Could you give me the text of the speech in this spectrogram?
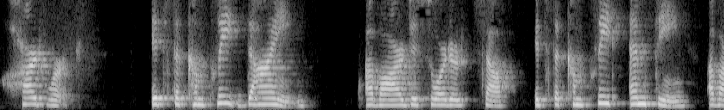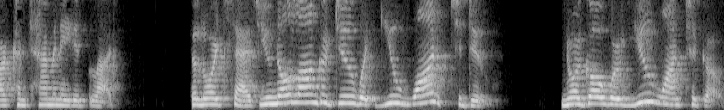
hard work. It's the complete dying of our disordered self. It's the complete emptying of our contaminated blood. The Lord says, You no longer do what you want to do, nor go where you want to go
